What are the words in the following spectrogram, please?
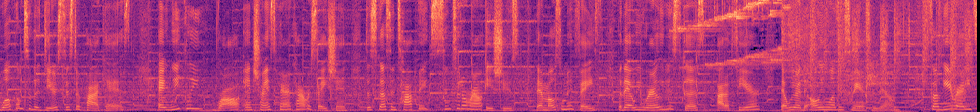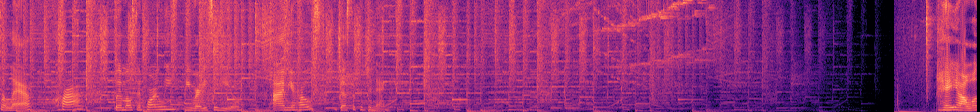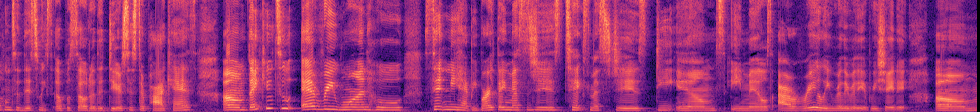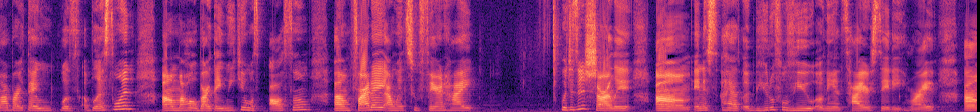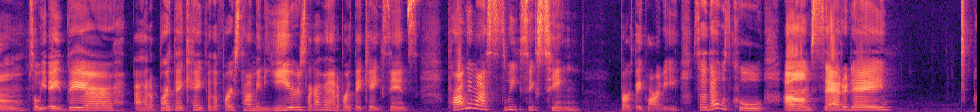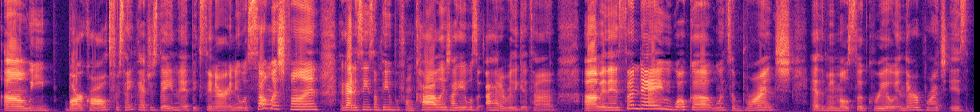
Welcome to the Dear Sister Podcast, a weekly, raw, and transparent conversation discussing topics centered around issues that most women face, but that we rarely discuss out of fear that we are the only ones experiencing them. So get ready to laugh, cry, but most importantly, be ready to heal. I'm your host, Jessica Janae. Hey y'all, welcome to this week's episode of the Dear Sister podcast. Um, thank you to everyone who sent me happy birthday messages, text messages, DMs, emails. I really, really, really appreciate it. Um, my birthday was a blessed one. Um, my whole birthday weekend was awesome. Um, Friday I went to Fahrenheit which is in Charlotte. Um, and it has a beautiful view of the entire city, right? Um, so we ate there. I had a birthday cake for the first time in years. Like I haven't had a birthday cake since probably my sweet 16 birthday party. So that was cool. Um, Saturday, um, we bar crawled for St. Patrick's Day in the EpiCentre, and it was so much fun. I got to see some people from college. Like it was, I had a really good time. Um, and then Sunday, we woke up, went to brunch at the Mimosa Grill, and their brunch is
